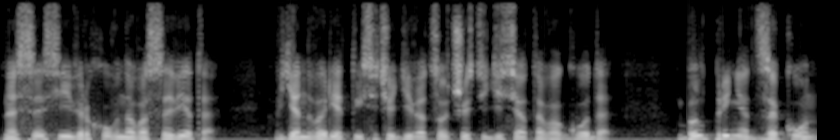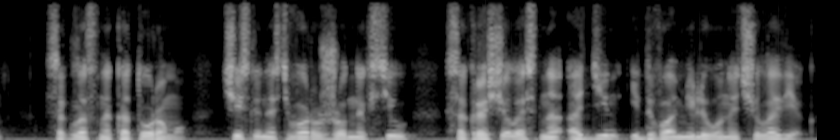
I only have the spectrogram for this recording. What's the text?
на сессии Верховного Совета – в январе 1960 года был принят закон, согласно которому численность вооруженных сил сокращалась на 1,2 миллиона человек.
